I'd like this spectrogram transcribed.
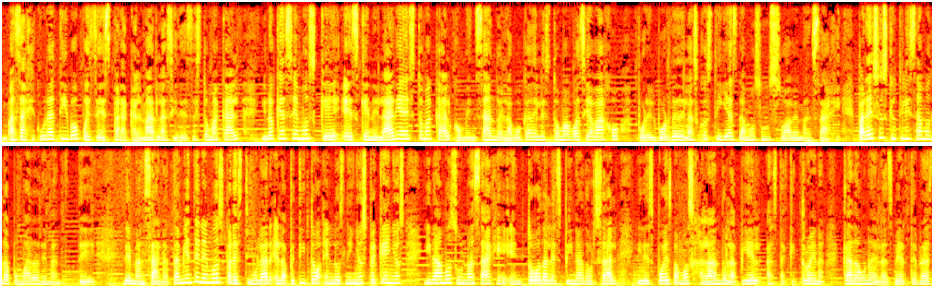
masaje curativo pues es para calmar la acidez estomacal. Y lo que hacemos que es que en el área estomacal comenzando en la boca del estómago hacia abajo por el borde de las costillas damos un suave masaje. Para eso es que utilizamos la pomada de, de manzana. También tenemos para estimular el apetito en los niños pequeños y damos un masaje en toda la espina dorsal y después vamos jalando la piel hasta que truena cada una de las vértebras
